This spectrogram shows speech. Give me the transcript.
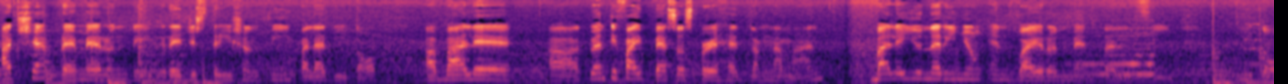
At syempre, meron ding registration fee pala dito. Ah, bale, ah, 25 pesos per head lang naman. Bale, yun na rin yung environmental fee dito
